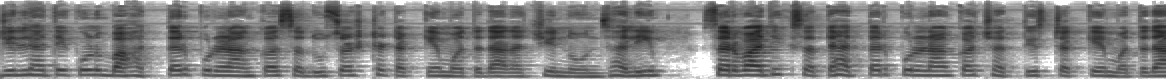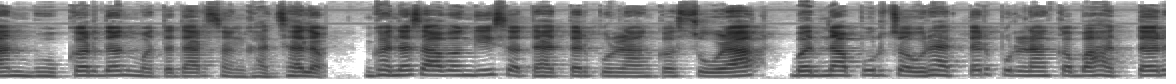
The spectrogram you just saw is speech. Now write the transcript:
जिल्ह्यात एकूण बहात्तर पूर्णांक सदुसष्ट टक्के मतदानाची नोंद झाली. सर्वाधिक सत्याहत्तर पूर्णांक छत्तीस टक्के मतदान भोकरदन मतदारसंघात झालं. घनसावंगी सत्याहत्तर पूर्णांक सोळा बदनापूर चौऱ्याहत्तर पूर्णांक बहात्तर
